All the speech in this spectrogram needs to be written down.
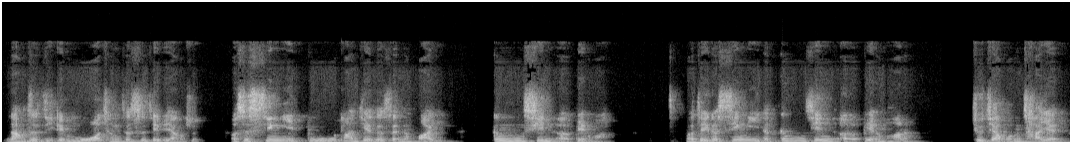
让自己给磨成这世界的样子，而是心意不断借着神的话语更新而变化。而这个心意的更新而变化呢，就叫我们查验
